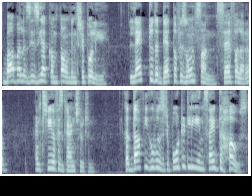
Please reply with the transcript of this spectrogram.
Bab al Azizia compound in Tripoli led to the death of his own son, Saif al Arab, and three of his grandchildren. Gaddafi, who was reportedly inside the house,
